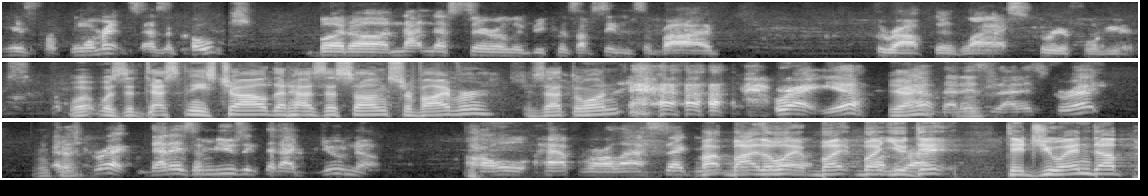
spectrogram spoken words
his performance as a coach, but uh, not necessarily because I've seen him survive throughout the last three or four years. What was it? Destiny's Child that has this song, Survivor? Is that the one? right? Yeah. Yeah? That is that is correct. That Okay. is correct. That is a music that I do know. Our whole half of our last segment. But by was, the way, uh, but but you did did you end up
